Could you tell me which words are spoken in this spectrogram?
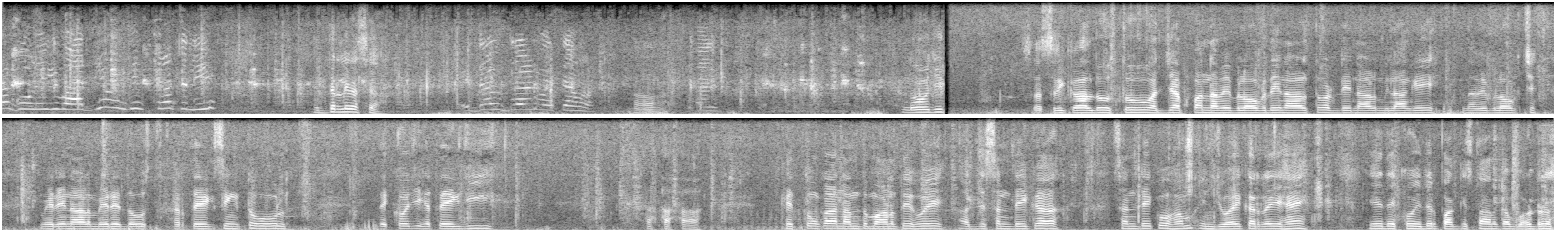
ਨਾ ਗੋਲੀ ਦੀ ਆਵਾਜ਼ ਜੀ ਹੁੰਦੀ ਇਸ ਤਰ੍ਹਾਂ ਚਲੀ ਇੱਧਰਲੇ ਪਾਸੇ ਆ ਇੱਧਰ ਉੱਧਰ ਵਾਲੇ ਪਾਸੇ ਆਵਾਂ ਹਾਂ ਹਾਂ। ਲੋ ਜੀ ਸਤਿ ਸ੍ਰੀ ਅਕਾਲ ਦੋਸਤੋ ਅੱਜ ਆਪਾਂ ਨਵੇਂ ਬਲੌਗ ਦੇ ਨਾਲ ਤੁਹਾਡੇ ਨਾਲ ਮਿਲਾਂਗੇ ਨਵੇਂ ਬਲੌਗ 'ਚ ਮੇਰੇ ਨਾਲ ਮੇਰੇ ਦੋਸਤ ਹਰਤੇਜ ਸਿੰਘ ਢੋਲ ਦੇਖੋ ਜੀ हरतेज जी खेतों का आनंद माणते हुए आज संडे का संडे को हम एंजॉय कर रहे हैं ये देखो इधर पाकिस्तान का बॉर्डर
